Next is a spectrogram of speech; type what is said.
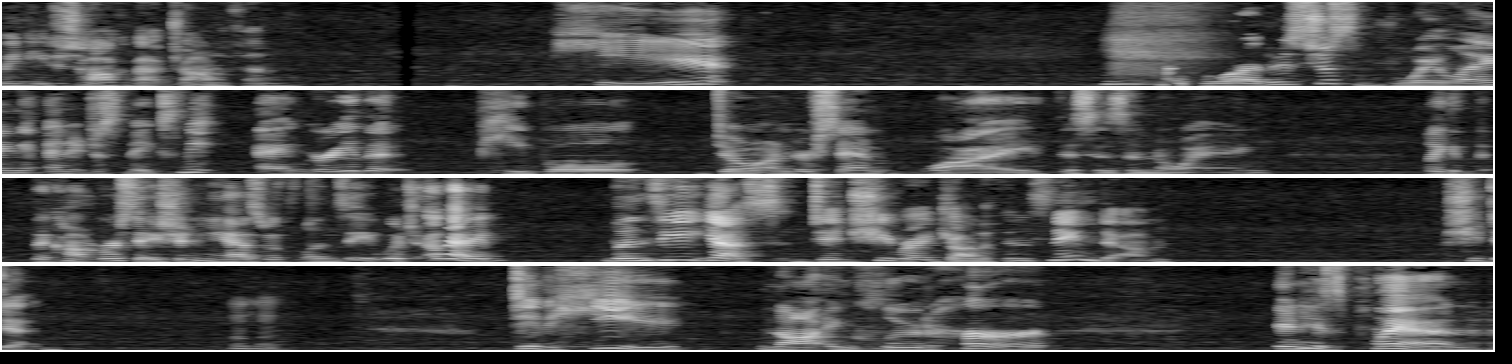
we need to talk about Jonathan. He my blood is just boiling and it just makes me angry that people don't understand why this is annoying. Like the conversation he has with Lindsay, which okay, Lindsay, yes, did she write Jonathan's name down? She did. Mm-hmm. Did he not include her in his plan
